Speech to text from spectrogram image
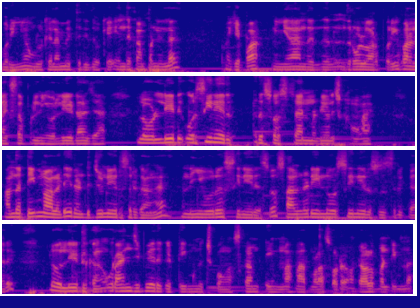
போகிறீங்க உங்களுக்கு எல்லாமே தெரியுது. ஓகே இந்த கம்பெனியில் ஓகேப்பா நீங்கள் தான் இந்த இந்த ரோல் வர போகிறீங்க ஃபார் அன் எக்ஸாம்பிள் நீங்கள் ஒரு லீடாக ஜா இல்லை ஒரு லீடு ஒரு சீனியர் ரிசோர்ஸ் ஜாயின் பண்ணி வச்சுக்கோங்களேன். அந்த டீமில் ஆல்ரெடி ரெண்டு ஜூனியர்ஸ் இருக்காங்க. நீங்கள் ஒரு சீனியர் ரிசோர்ஸ் ஆல்ரெடி இன்னொரு சீனியர் ரிசோர்ஸ் இருக்காரு. இல்லை ஒரு லீட் இருக்காங்க. ஒரு அஞ்சு பேர் இருக்க டீம்னு வச்சுக்கோங்க. ஸ்க்ரம் டீம்னா நார்மலாக சொல்கிறேன் டெவலப்மெண்ட் டீமில்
